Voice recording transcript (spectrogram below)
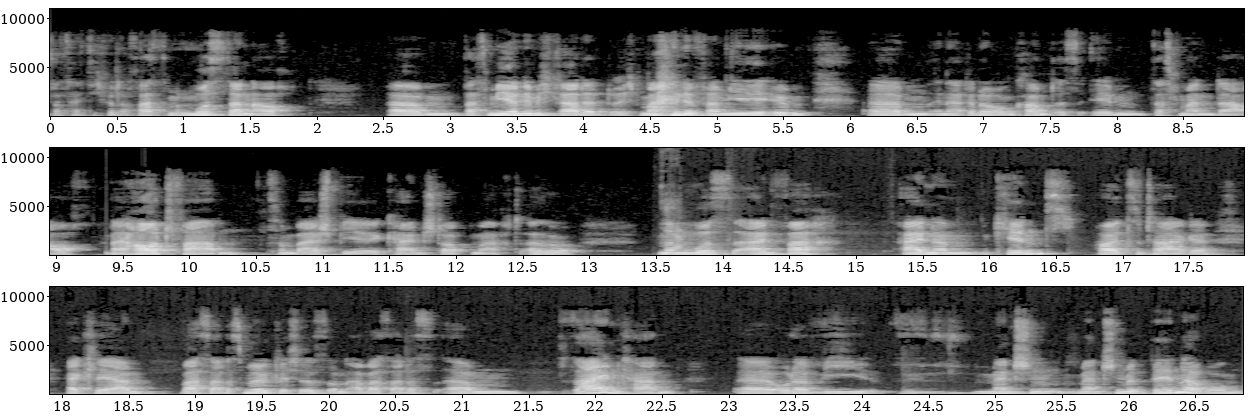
was heißt, ich würde auch fast, man muss dann auch, ähm, was mir nämlich gerade durch meine Familie eben ähm, in Erinnerung kommt, ist eben, dass man da auch bei Hautfarben zum Beispiel keinen Stopp macht. Also man Ja. muss einfach einem Kind heutzutage erklären, was alles möglich ist und was alles ähm, sein kann äh, oder wie wie Menschen Menschen mit Behinderung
